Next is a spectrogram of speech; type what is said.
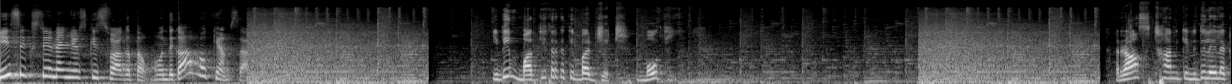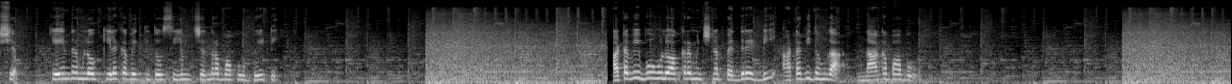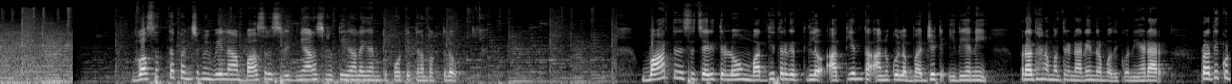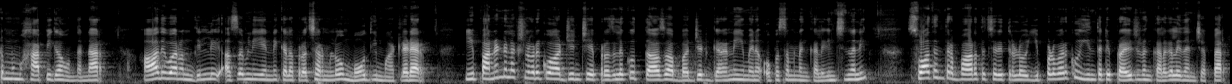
ఈ sixty nine న్యూస్కి స్వాగతం. ముందుగా ముఖ్యాంశాలు. ఇది మధ్యతరగతి బడ్జెట్. మోదీ. రాష్ట్రానికి నిధులే లక్ష్యం. కేంద్రంలో కీలక వ్యక్తితో సీఎం చంద్రబాబు భేటీ. అటవీ భూములు ఆక్రమించిన పెద్దిరెడ్డి అటవీ దొంగ నాగబాబు. వసంత పంచమి వేళ బాసర శ్రీ జ్ఞానసరస్వతి ఆలయానికి పోటెత్తిన భక్తులు. భారతదేశ చరిత్రలో మధ్యతరగతిలో అత్యంత అనుకూల బడ్జెట్ ఇది అని ప్రధానమంత్రి నరేంద్ర మోదీ కొనియాడారు. ప్రతి కుటుంబం హ్యాపీగా ఉందన్నారు. ఆదివారం ఢిల్లీ అసెంబ్లీ ఎన్నికల ప్రచారంలో మోదీ మాట్లాడారు. ఈ పన్నెండు లక్షల వరకు ఆర్జించే ప్రజలకు తాజా బడ్జెట్ గణనీయమైన ఉపశమనం కలిగించిందని స్వాతంత్ర భారత చరిత్రలో ఇప్పటివరకు ఇంతటి ప్రయోజనం కలగలేదని చెప్పారు.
